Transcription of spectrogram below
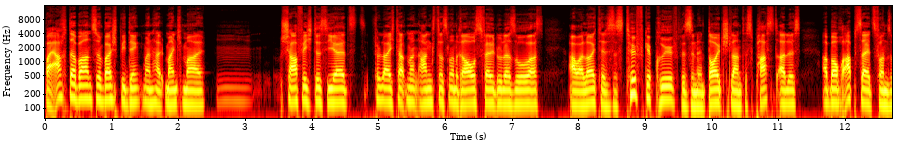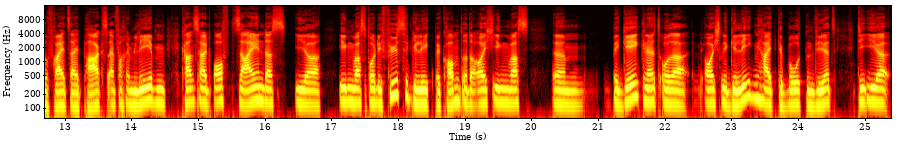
bei Achterbahn zum Beispiel denkt man halt manchmal, hm, schaffe ich das jetzt? Vielleicht hat man Angst, dass man rausfällt oder sowas. Aber Leute, das ist TÜV geprüft, wir sind in Deutschland, das passt alles. Aber auch abseits von so Freizeitparks, einfach im Leben kann es halt oft sein, dass ihr irgendwas vor die Füße gelegt bekommt oder euch irgendwas ähm, begegnet oder euch eine Gelegenheit geboten wird, die ihr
